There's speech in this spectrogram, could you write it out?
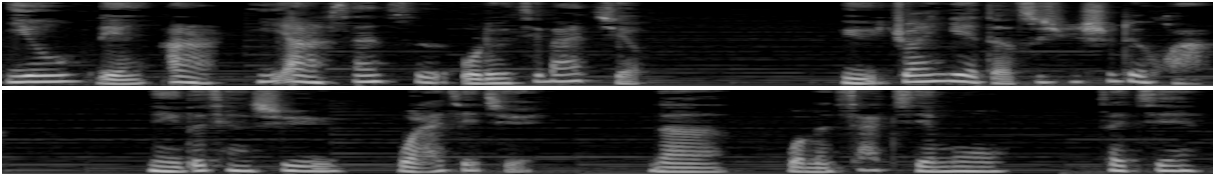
u 零二一二三四五六七八九，与专业的咨询师对话，你的情绪我来解决。那我们下期节目再见。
